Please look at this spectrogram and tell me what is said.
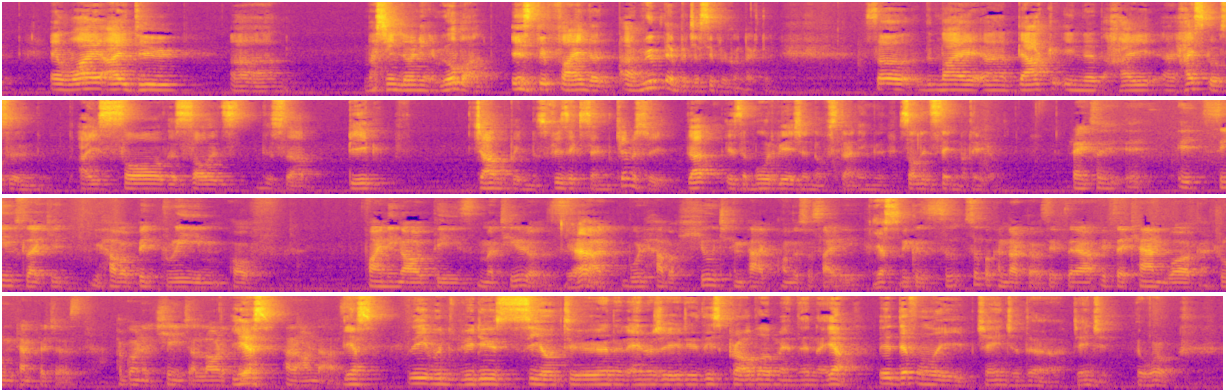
And why I do um, machine learning and robot is to find a, a room temperature superconductor. So my uh, back in the high uh, high school student, I saw the solids this uh, big jump in physics and chemistry. That is the motivation of studying solid state material. Right. So it, it seems like you you have a big dream of finding out these materials Yeah. that would have a huge impact on the society. Yes. Because su- superconductors, if they are, if they can work at room temperatures, are going to change a lot of things Yes. around us. Yes, we would reduce CO two and then energy to this problem, and then uh, yeah, it definitely changed the changed the world.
